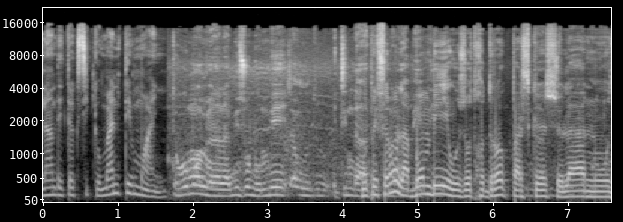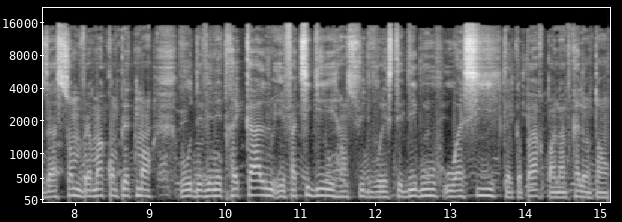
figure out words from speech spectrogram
L'un des toxicomanes témoigne. Nous préférons la bombée aux autres drogues parce que cela nous assomme vraiment complètement. Vous devenez très calme et fatigué. Ensuite, vous restez debout ou assis quelque part pendant très longtemps.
